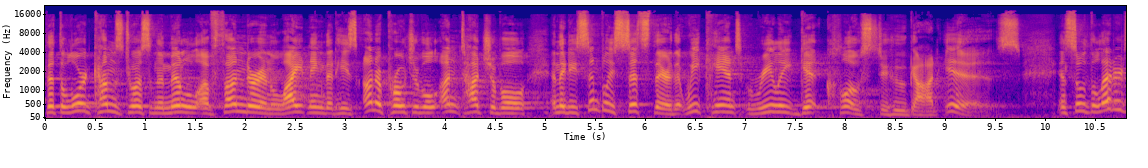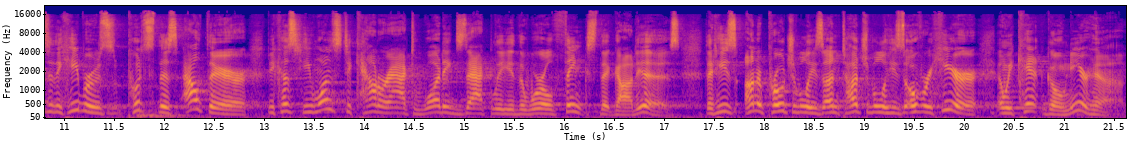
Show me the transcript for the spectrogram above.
That the Lord comes to us in the middle of thunder and lightning, that He's unapproachable, untouchable, and that He simply sits there, that we can't really get close to who God is. And so the letter to the Hebrews puts this out there because he wants to counteract what exactly the world thinks that God is that he's unapproachable, he's untouchable, he's over here, and we can't go near him.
